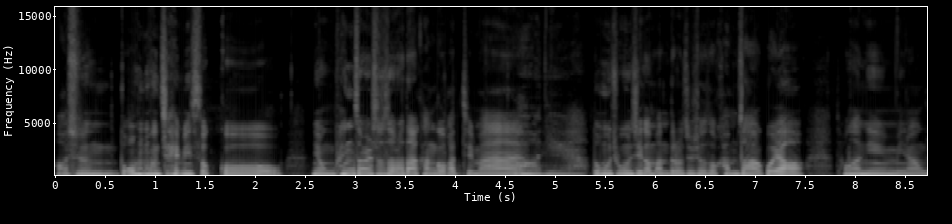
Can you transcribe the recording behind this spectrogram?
아, 전 너무 재밌었고 그냥 횡설수설하다 간 것 같지만 아, 니에요 너무 좋은 시간 만들어 주셔서 감사하고요. 성아님이랑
